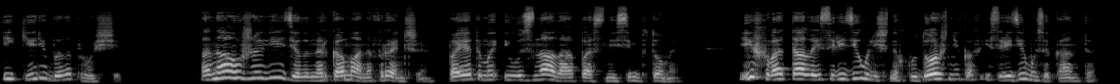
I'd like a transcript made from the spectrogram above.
И Кире было проще. Она уже видела наркоманов раньше, поэтому и узнала опасные симптомы. Их хватало и среди уличных художников, и среди музыкантов.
